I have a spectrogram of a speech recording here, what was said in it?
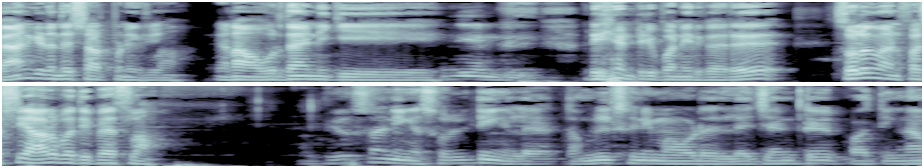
வேன் கிட்டே ஸ்டார்ட் பண்ணிக்கலாம். ஏன்னா அவர் தான் இன்னைக்கு ரீஎன்ட்ரி பண்ணியிருக்காரு சொல்லுங்க வேன் ஃபர்ஸ்ட் யாரை பற்றி பேசலாம்? அப்யூஸாக நீங்கள் சொல்லிட்டீங்களே தமிழ் சினிமாவோட லெஜெண்ட்டு பார்த்தீங்கன்னா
